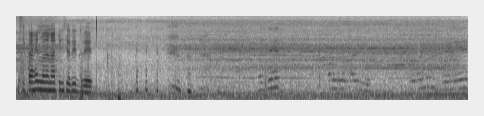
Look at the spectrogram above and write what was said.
Bisitahin muna natin si Red Red. Red How are you? How are you, Red?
